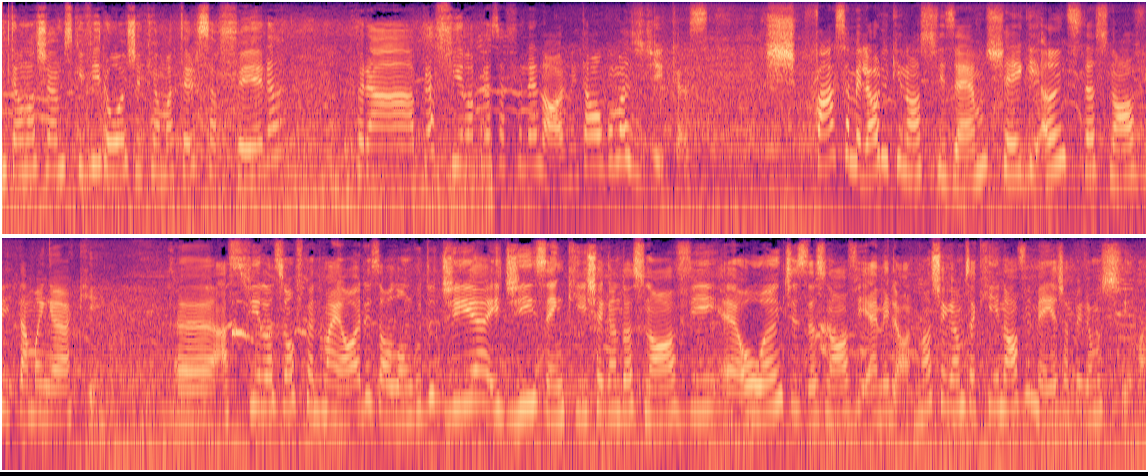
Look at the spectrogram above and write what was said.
Então nós tivemos que vir hoje, que é uma terça-feira, para a fila, para essa fila enorme. Então algumas dicas. Faça melhor do que nós fizemos, chegue antes das nove da manhã aqui. Eh, as filas vão ficando maiores ao longo do dia e dizem que chegando às nove eh, ou antes das nove é melhor. Nós chegamos aqui nove e meia, já pegamos fila.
